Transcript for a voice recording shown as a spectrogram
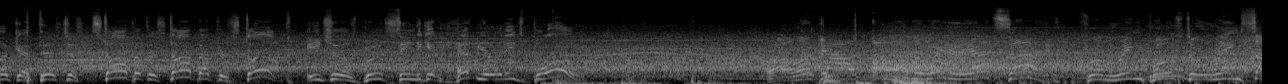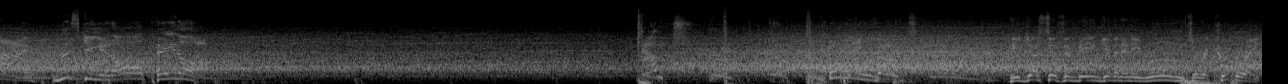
Look at this, just stop after stop after stop. Each of those boots seem to get heavier with each blow. Oh, look out. All the way to the outside. From ring post to ringside, risking it all paid off. He just isn't being given any room to recuperate.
